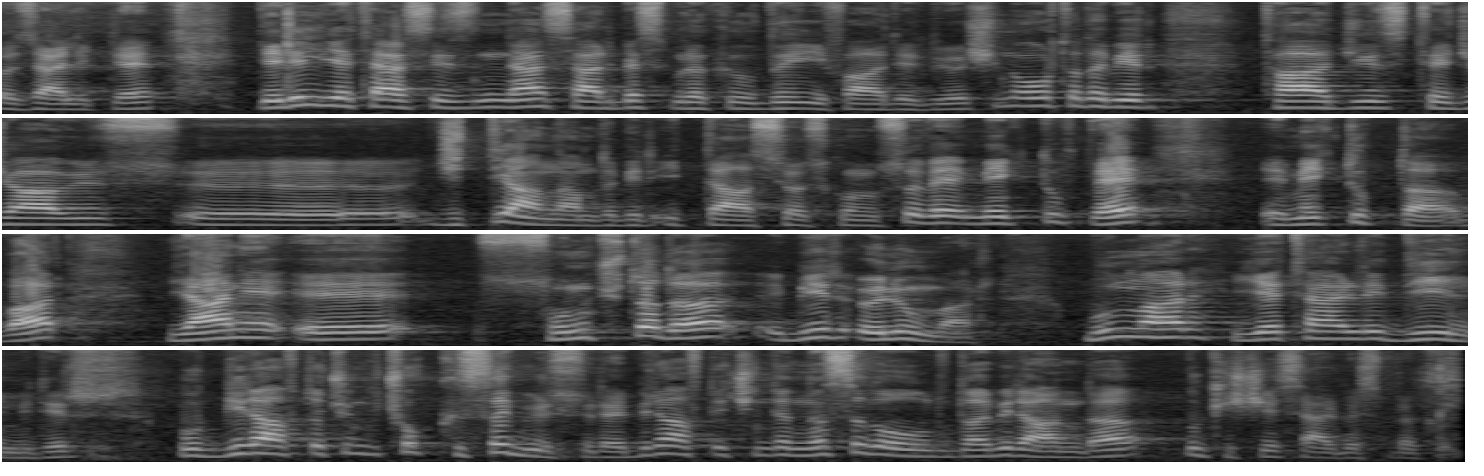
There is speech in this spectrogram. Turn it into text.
özellikle? Delil yetersizliğinden serbest bırakıldığı ifade ediyor. Şimdi ortada bir taciz, tecavüz, e, ciddi anlamda bir iddia söz konusu ve mektup ve e, mektup da var. Yani e, sonuçta da bir ölüm var. Bunlar yeterli değil midir? Bu bir hafta çünkü çok kısa bir süre. Bir hafta içinde nasıl oldu da bir anda bu kişi serbest bırakıldı?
